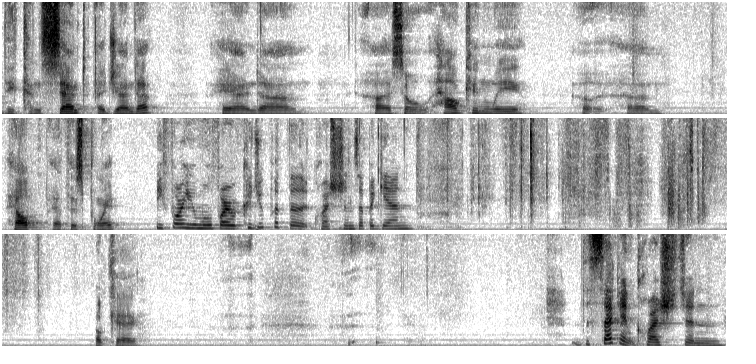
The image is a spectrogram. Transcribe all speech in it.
the consent agenda. And um, uh, so how can we uh, um, help at this point? Before you move forward, could you put the questions up again? Okay, The second question,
